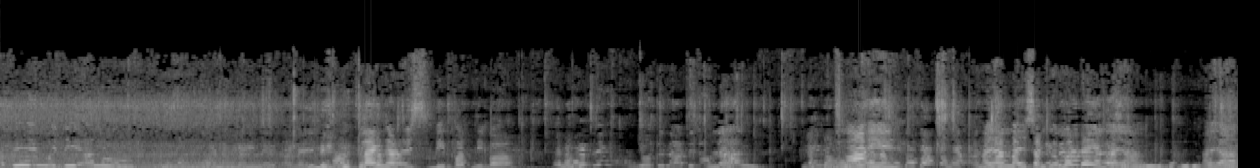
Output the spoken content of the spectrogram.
Sabihin mo, di ano. Ano bang buhay ng liner? Ah, liner. Frontliner is bipat, di ba? Ano bang duty natin ulan? Nga eh. Ano? Ayan, may isang dumating. Ayan. Ayan.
